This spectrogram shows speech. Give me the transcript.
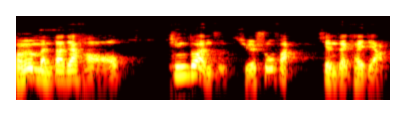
朋友们，大家好！听段子学书法，现在开讲。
